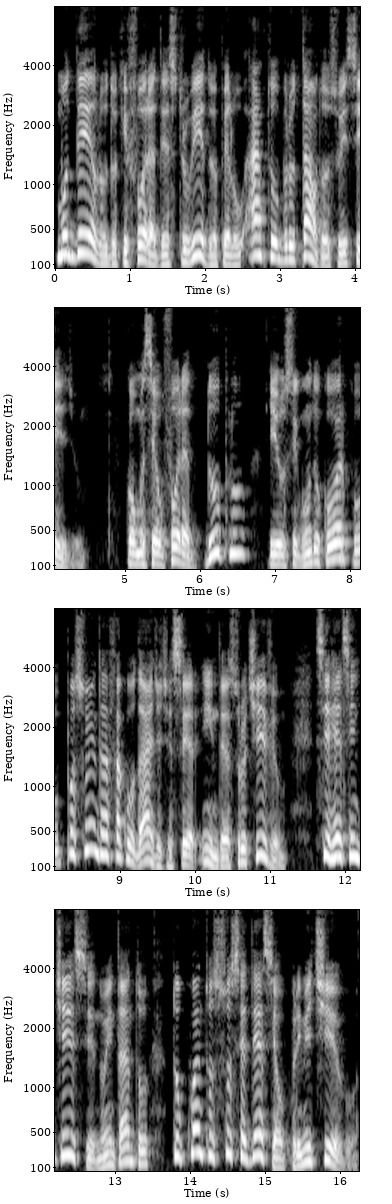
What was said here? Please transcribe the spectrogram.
modelo do que fora destruído pelo ato brutal do suicídio, como se eu fora duplo e o segundo corpo, possuindo a faculdade de ser indestrutível, se ressentisse, no entanto, do quanto sucedesse ao primitivo,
